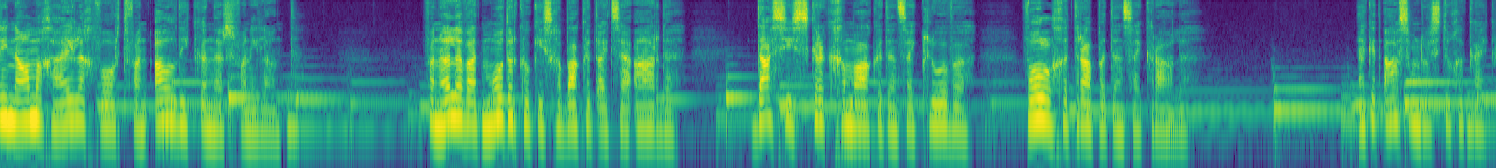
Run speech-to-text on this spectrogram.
die name geheilig word van al die kinders van die land. Van hulle wat modderkoekies gebak het uit sy aarde. Dassie skrik gemaak het in sy klowe, wol getrap het in sy krale. Ek het asemloos toe gekyk.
